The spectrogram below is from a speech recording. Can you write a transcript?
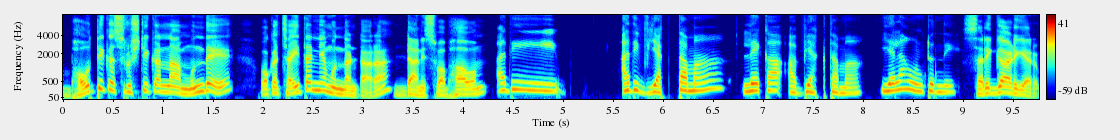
భౌతిక సృష్టి కన్నా ముందే ఒక చైతన్యముందంటారా దాని స్వభావం? అది అది వ్యక్తమా లేక అవ్యక్తమా? ఎలా ఉంటుంది? సరిగ్గా అడిగారు.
